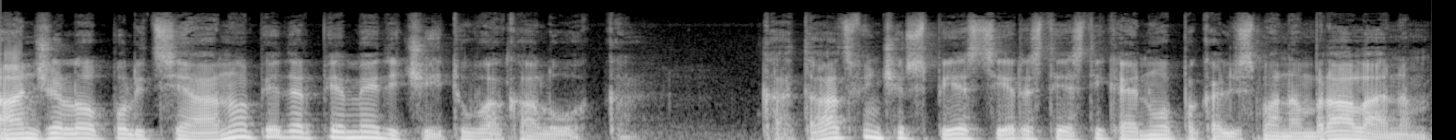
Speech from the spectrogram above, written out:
Angelo Policiāno pieder pie mediķī tuvākā loka. Kā tāds viņš ir spiests ierasties tikai nopakaļ manam brālēnam,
